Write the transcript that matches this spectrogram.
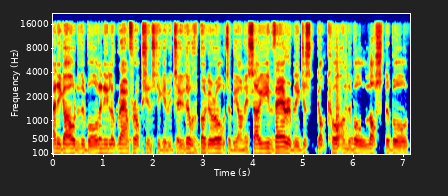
and he got hold of the ball and he looked round for options to give it to, there were bugger all, to be honest. So he invariably just got caught on the ball, lost the ball.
